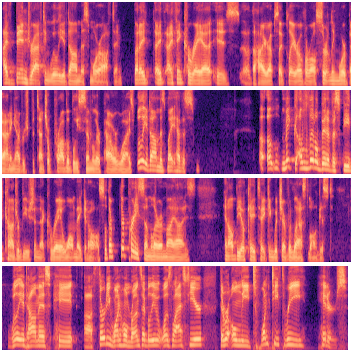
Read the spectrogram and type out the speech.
I've been drafting Willy Adames more often. But I, I, I think Correa is uh, the higher upside player overall. Certainly more batting average potential, probably similar power wise. Willy Adames might have a, a, a, make a little bit of a speed contribution that Correa won't make at all. So they're they're pretty similar in my eyes, and I'll be okay taking whichever lasts longest. Willy Adames hit uh, 31 home runs, I believe it was last year. There were only 23 hitters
